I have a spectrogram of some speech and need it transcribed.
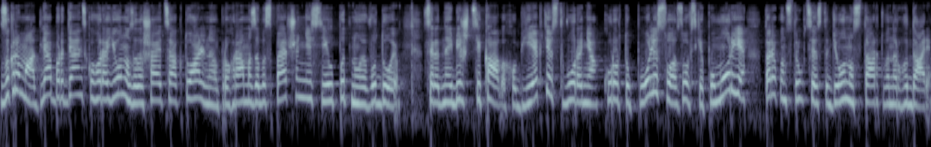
Зокрема, для Бердянського району залишається актуальною програма забезпечення сіл питною водою. Серед найбільш цікавих об'єктів створення курортополісу, Азовське помор'я та реконструкція стадіону Старт в Енергодарі.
